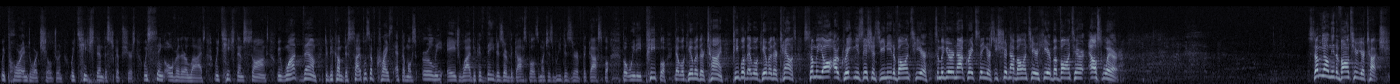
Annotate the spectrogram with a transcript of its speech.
We pour into our children. We teach them the scriptures. We sing over their lives. We teach them songs. We want them to become disciples of Christ at the most early age. Why? Because they deserve the gospel as much as we deserve the gospel. But we need people that will give of their time, people that will give of their talents. Some of y'all are great musicians. You need to volunteer. Some of you are not great singers. You should not volunteer here, but volunteer elsewhere. Some of y'all need to volunteer your touch.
